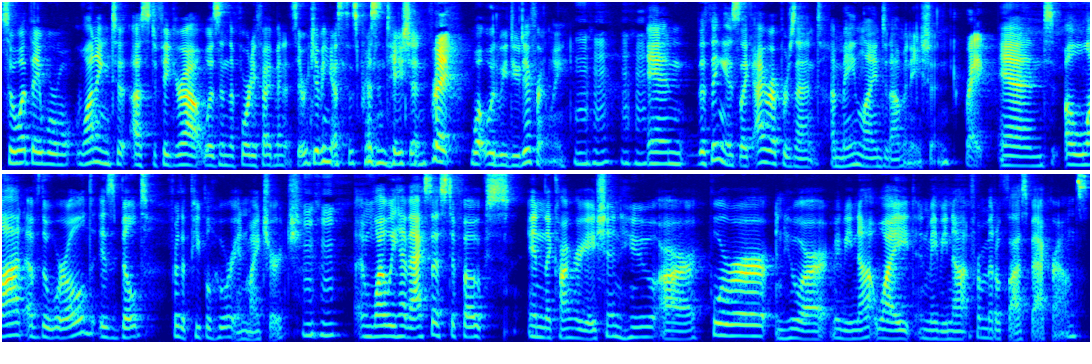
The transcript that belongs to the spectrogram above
So what they were wanting to us to figure out was in the 45 minutes they were giving us this presentation, Right. what would we do differently? Mm-hmm. Mm-hmm. And the thing is like I represent a mainline denomination Right. and a lot of the world is built for the people who are in my church. Mm-hmm. And while we have access to folks in the congregation who are poorer and who are maybe not white and maybe not from middle class backgrounds,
